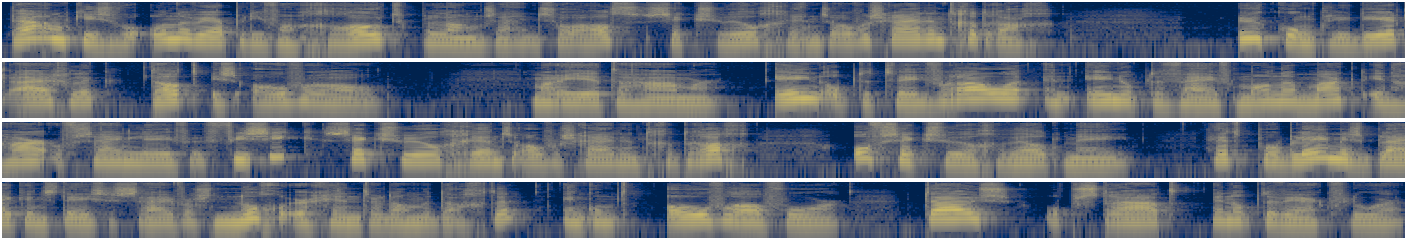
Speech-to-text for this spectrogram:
Daarom kiezen we onderwerpen die van groot belang zijn, zoals seksueel grensoverschrijdend gedrag. U concludeert eigenlijk dat is overal. Mariette Hamer. 1 op de twee vrouwen en 1 op de vijf mannen maakt in haar of zijn leven fysiek seksueel grensoverschrijdend gedrag of seksueel geweld mee. Het probleem is blijkens deze cijfers nog urgenter dan we dachten en komt overal voor: thuis, op straat en op de werkvloer.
